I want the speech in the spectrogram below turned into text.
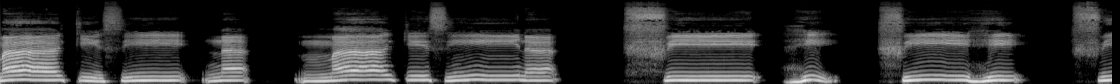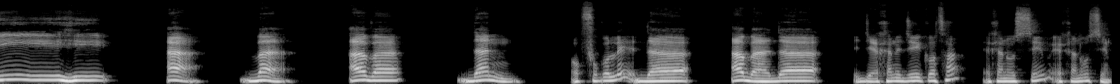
মাকি সি না মাকি সি না ফি হি ফি হি ফি হি আ বা আবা দেন অফ করলে দা আবা দা যে এখানে যেই কথা এখানেও সেম এখানেও সেম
